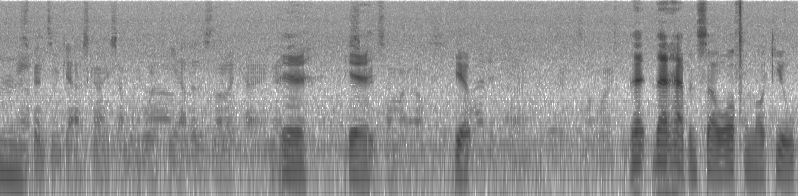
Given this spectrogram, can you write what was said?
Mm. spend some gas going somewhere, working out that it's not okay, Yeah, yeah. somewhere else. Yep. Uh, it's not working. That that happens so often. Like you'll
